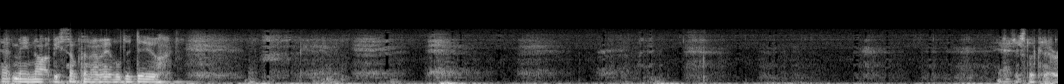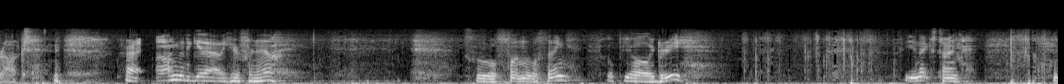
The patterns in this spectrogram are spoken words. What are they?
That may not be something I'm able to do. Yeah, just looking at rocks. Alright, I'm going to get out of here for now. It's a little fun little thing. Hope you all agree. See you next time.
